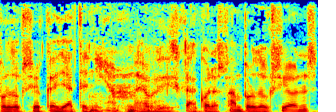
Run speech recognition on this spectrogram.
producció que ja teníem eh? Vull dir que quan es fan produccions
